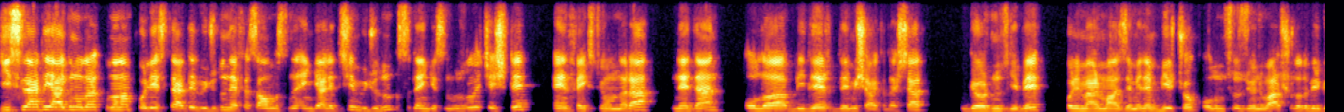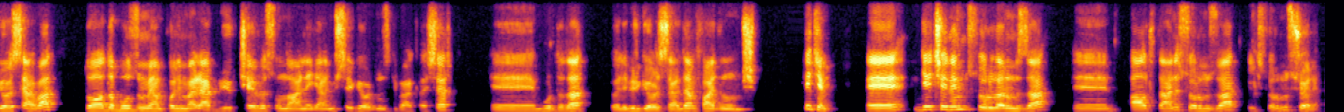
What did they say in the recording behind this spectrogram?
Giysilerde yaygın olarak kullanılan polyester de vücudun nefes almasını engellediği için vücudun ısı dengesini bozulur ve çeşitli enfeksiyonlara neden olabilir demiş arkadaşlar. Gördüğünüz gibi polimer malzemelerin birçok olumsuz yönü var. Şurada da bir görsel var. Doğada bozulmayan polimerler büyük çevre sorunu haline gelmiştir. Gördüğünüz gibi arkadaşlar e, burada da böyle bir görselden faydalanılmış. Peki e, geçelim sorularımıza. E, 6 tane sorumuz var. İlk sorumuz şöyle.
